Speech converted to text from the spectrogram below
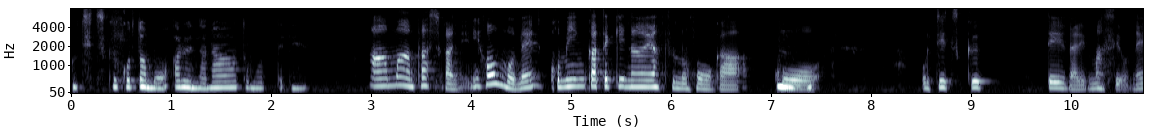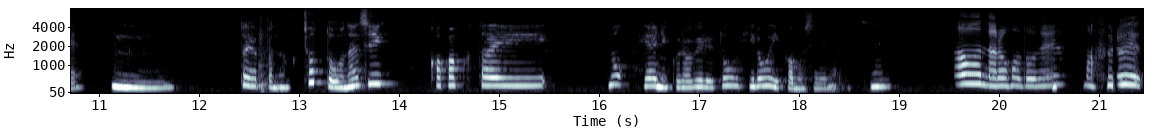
落ち着くこともあるんだなと思ってね。ああ、まあ確かに。日本もね、古民家的なやつの方が、こう、落ち着くっていうのありますよね。うん。とやっぱなんかちょっと同じ価格帯の部屋に比べると広いかもしれないですね。ああ、なるほどね。まあ古い、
